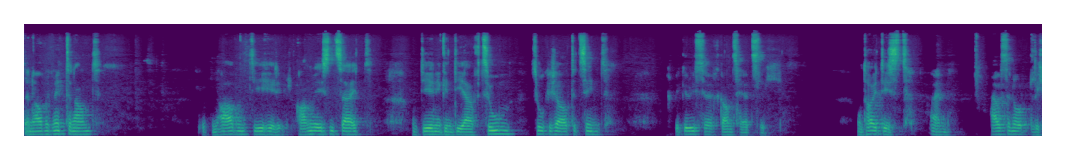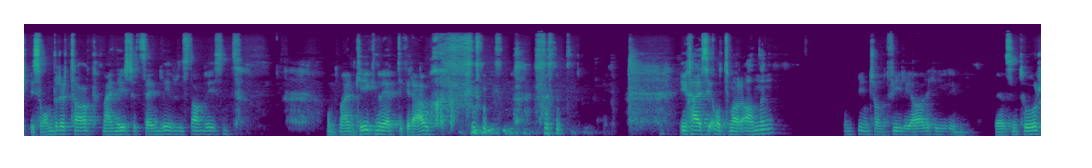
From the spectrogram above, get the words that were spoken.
Guten Abend miteinander. Guten Abend, die hier anwesend seid und diejenigen, die auf Zoom zugeschaltet sind. Ich begrüße euch ganz herzlich. Und heute ist ein außerordentlich besonderer Tag. Mein erster Zen-Lehrer ist anwesend und mein gegenwärtiger auch. ich heiße Ottmar Annen und bin schon viele Jahre hier im Felsentor.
